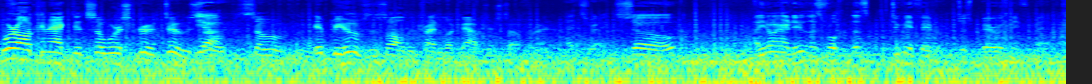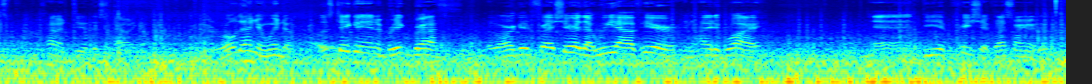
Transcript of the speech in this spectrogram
We're all connected, so we're screwed too. So, Yeah. so it behooves us all to try to look after stuff, right? That's right. So, uh, you know what I'm gonna do? Let's roll, let's do me a favor. Just bear with me for a minute. Let's kind of do this now and again. Roll down your window. Let's take it in a big breath our good fresh air that we have here in Haida Gwaii, and be appreciative. That's what I'm gonna do.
